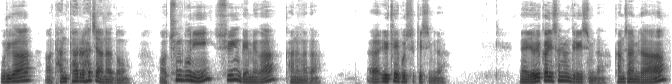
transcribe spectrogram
우리가 어, 단타를 하지 않아도 어, 충분히 스윙 매매가 가능하다. 아, 이렇게 볼 수 있겠습니다. 네, 여기까지 설명드리겠습니다. 감사합니다.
